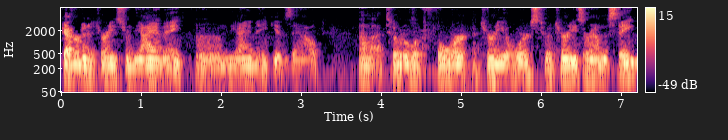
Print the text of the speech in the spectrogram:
government attorneys from the IMA. Um, the IMA gives out uh, a total of four attorney awards to attorneys around the state.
